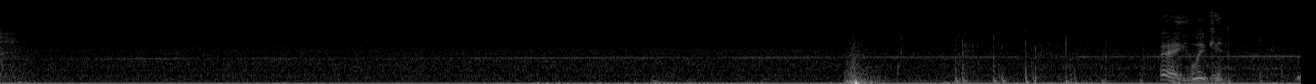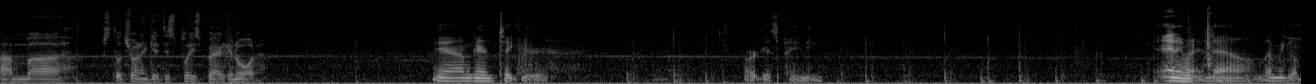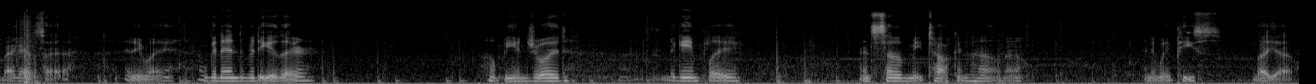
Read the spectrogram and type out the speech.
Hey, Lincoln. I'm, uh, still trying to get this place back in order. Yeah, I'm gonna take your Vargas painting. Anyway, now let me go back outside. Anyway, I'm gonna end the video there. Hope you enjoyed uh, the gameplay and some of me talking. I don't know. Anyway, peace. Bye, y'all.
